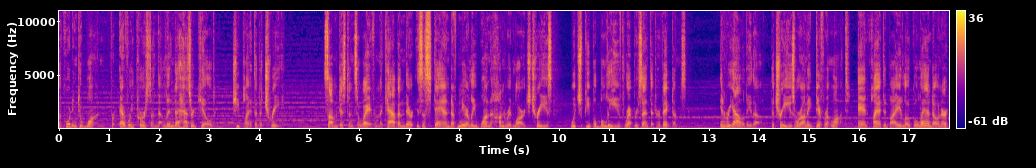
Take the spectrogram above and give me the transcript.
According to one, for every person that Linda Hazzard killed, she planted a tree. Some distance away from the cabin there is a stand of nearly 100 large trees, which people believed represented her victims. In reality, though, the trees were on a different lot and planted by a local landowner,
